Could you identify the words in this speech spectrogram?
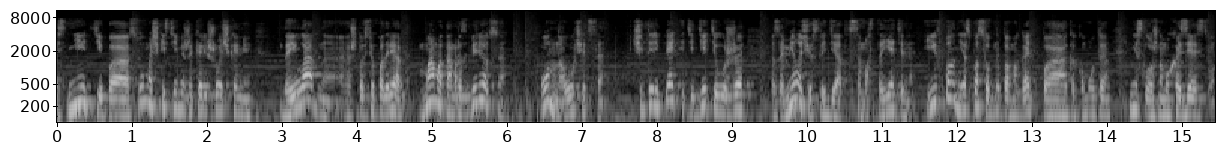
снедь, типа сумочки с теми же корешочками. Да и ладно, что все подряд. Мама там разберется, он научится. В 4-5 эти дети уже за мелочью следят самостоятельно и вполне способны помогать по какому-то несложному хозяйству.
